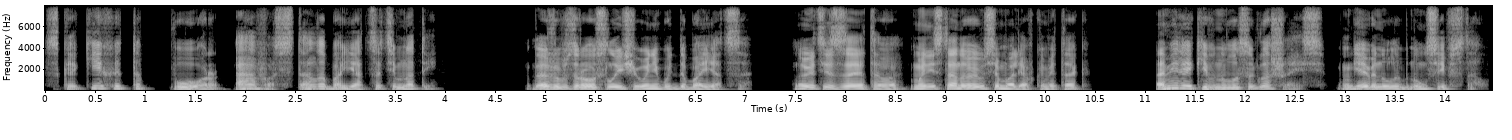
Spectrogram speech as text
С каких это пор Ава стала бояться темноты. Даже взрослые чего-нибудь добоятся. Но ведь из-за этого мы не становимся малявками, так? Амелия кивнула, соглашаясь. Гевин улыбнулся и встал.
